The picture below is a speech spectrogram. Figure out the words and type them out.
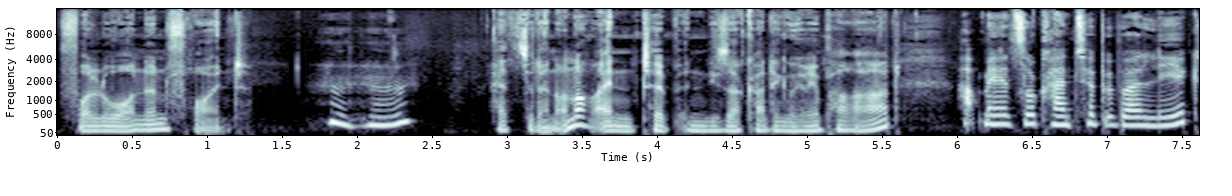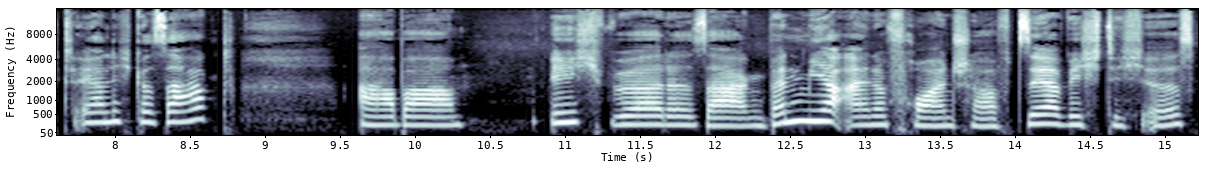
verlorenen Freund. Mhm. Hättest du denn auch noch einen Tipp in dieser Kategorie parat? Hab mir jetzt so keinen Tipp überlegt, ehrlich gesagt. Aber ich würde sagen, wenn mir eine Freundschaft sehr wichtig ist,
